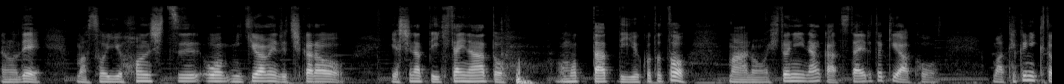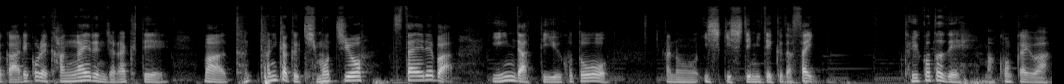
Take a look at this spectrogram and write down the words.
なので、まあ、そういう本質を見極める力を養っていきたいなと思ったっていうこととまあ、あの人に何か伝える時はこう、まあ、テクニックとかあれこれ考えるんじゃなくて、まあ、とにかく気持ちを伝えればいいんだっていうことをあの意識してみてください。ということで、まあ、今回は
